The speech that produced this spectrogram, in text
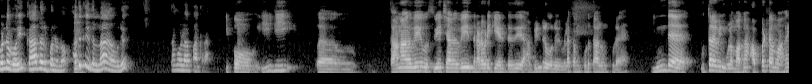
கொண்டு போய் கார்னர் பண்ணணும் அதுக்கு இதெல்லாம் ஒரு தகவலாக பார்க்குறாங்க இப்போ இடி தானாகவே ஒரு சுயேட்சாகவே இந்த நடவடிக்கை எடுத்தது அப்படின்ற ஒரு விளக்கம் கொடுத்தாலும் கூட இந்த உத்தரவின் மூலமாக அப்பட்டமாக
